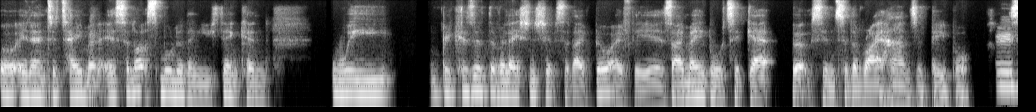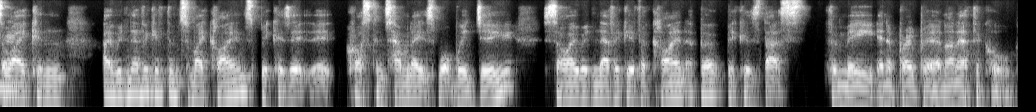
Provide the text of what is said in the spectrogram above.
or in entertainment, it's a lot smaller than you think. And we because of the relationships that I've built over the years, I'm able to get books into the right hands of people. Mm-hmm. So I can I would never give them to my clients because it, it cross contaminates what we do. So I would never give a client a book because that's for me inappropriate and unethical.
